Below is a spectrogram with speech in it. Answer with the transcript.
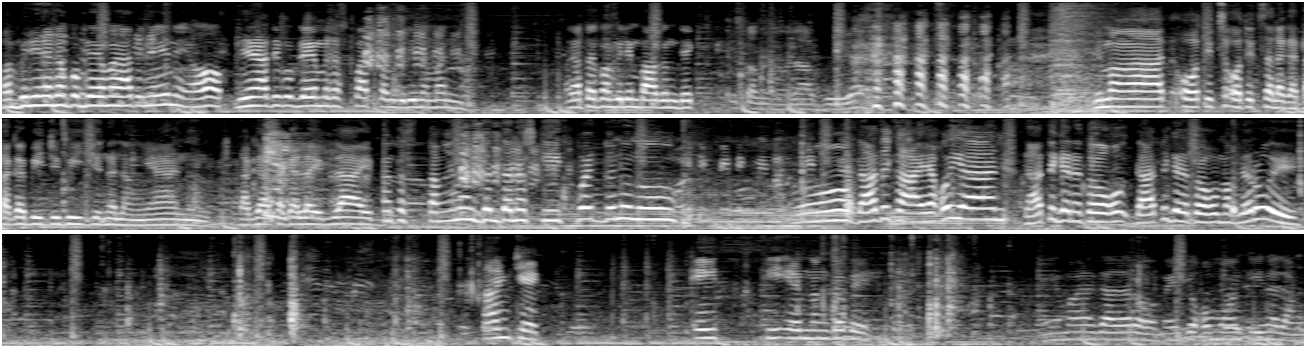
Pambili na lang problema natin ngayon eh. Oh, hindi na natin problema sa spot, pambili naman. Wala tayong pambiling bagong deck. Utang na labo yan. Yung mga otits-otits talaga, taga video-video na lang yan. Taga taga live-live. Tapos tangin ang ganda ng skateboard, ganun oh. Oo, dati kaya ko yan. Dati ganito ako, dati ganito ako maglaro eh. Time check. 8 PM ng gabi. May mga naglalaro, medyo kumonti na lang.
